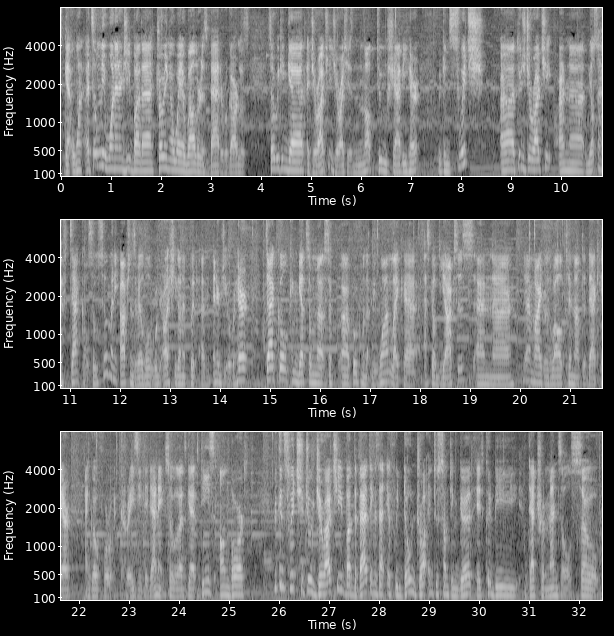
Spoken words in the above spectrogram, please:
Get one. It's only one energy, but uh, throwing away a welder is bad regardless. So we can get a Jirachi. Jirachi is not too shabby here. We can switch uh, to Jirachi, and uh, we also have Tag Call. So, so many options available. We're actually gonna put an energy over here. Tag Call can get some uh, uh Pokemon that we want, like uh, Espeon Deoxys, and uh, yeah, might as well thin out the deck here and go for a crazy Dedenne. So let's get these on board. We can switch to Jirachi, but the bad thing is that if we don't draw into something good, it could be detrimental. So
